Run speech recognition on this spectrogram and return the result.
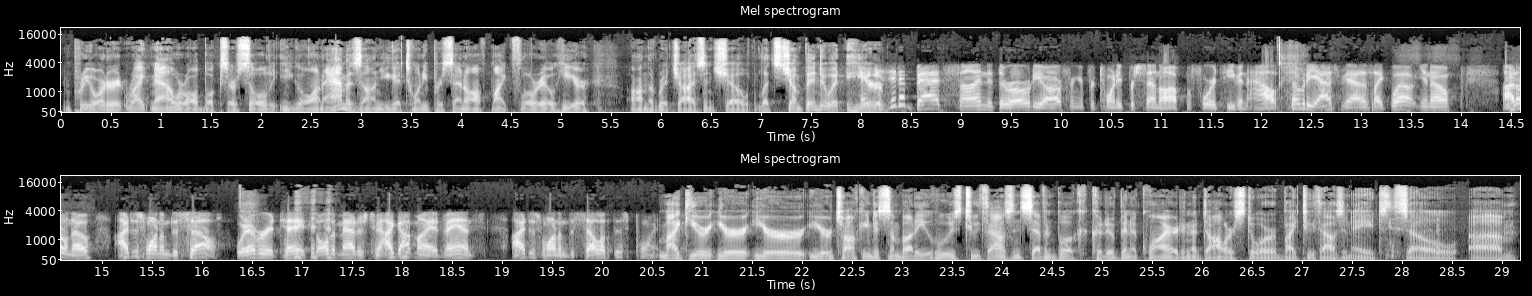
and pre-order it right now where all books are sold. You go on Amazon, you get 20% off Mike Florio here on the Rich Eisen show. Let's jump into it here. Hey, is it a bad sign that they're already offering it for 20% off before it's even out? Somebody asked me that. I was like, well, you know, I don't know. I just want them to sell whatever it takes. All that matters to me. I got my advance. I just want them to sell at this point. Mike, you're you're you're you're talking to somebody whose 2007 book could have been acquired in a dollar store by 2008. So um,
